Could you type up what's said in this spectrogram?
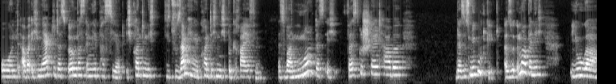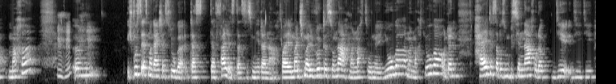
Und aber ich merkte, dass irgendwas in mir passiert. Ich konnte nicht, die Zusammenhänge konnte ich nicht begreifen. Es war nur, dass ich festgestellt habe, dass es mir gut geht. Also immer wenn ich Yoga mache, mhm. ähm, ich wusste erstmal gar nicht, dass Yoga das der Fall ist, dass es mir danach, weil manchmal wirkt es so nach. Man macht so eine Yoga, man macht Yoga und dann halt es aber so ein bisschen nach oder die, die, die,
